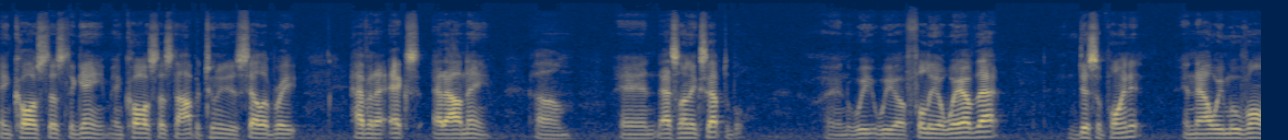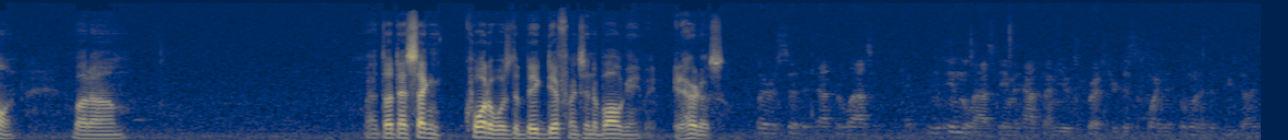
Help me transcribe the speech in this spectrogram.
and cost us the game and cost us the opportunity to celebrate having an X at our name. Um, and that's unacceptable. And we, we are fully aware of that, disappointed, and now we move on. But um, I thought that second quarter was the big difference in the ball game. It, it hurt us. Players said that after last, in- in the last game at halftime, you expressed your disappointment for winning a few times.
